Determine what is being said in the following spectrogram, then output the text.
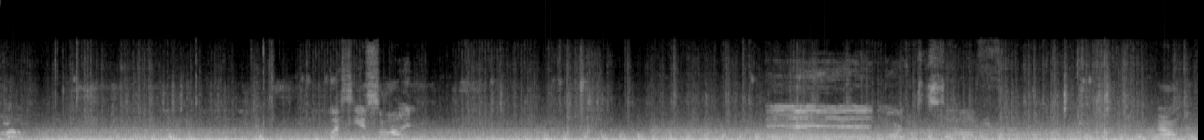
Whoa. Ooh, I see a sign. And north to south. I don't know.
